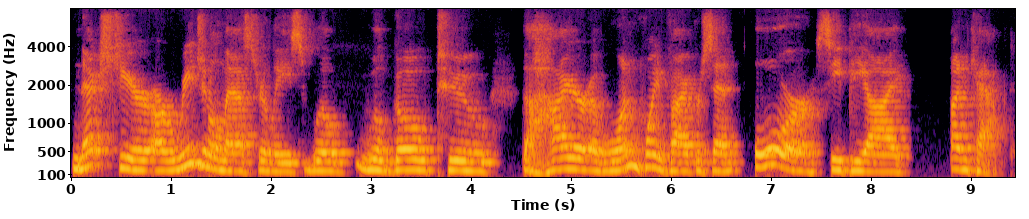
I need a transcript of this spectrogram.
Next year, our regional master lease will, will go to the higher of 1.5% or CPI uncapped.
